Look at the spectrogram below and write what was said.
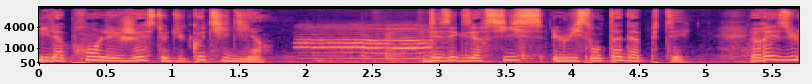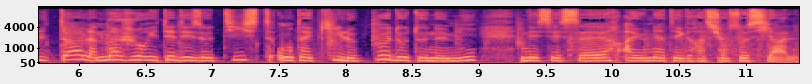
Il apprend les gestes du quotidien. Des exercices lui sont adaptés. Résultat, la majorité des autistes ont acquis le peu d'autonomie nécessaire à une intégration sociale.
